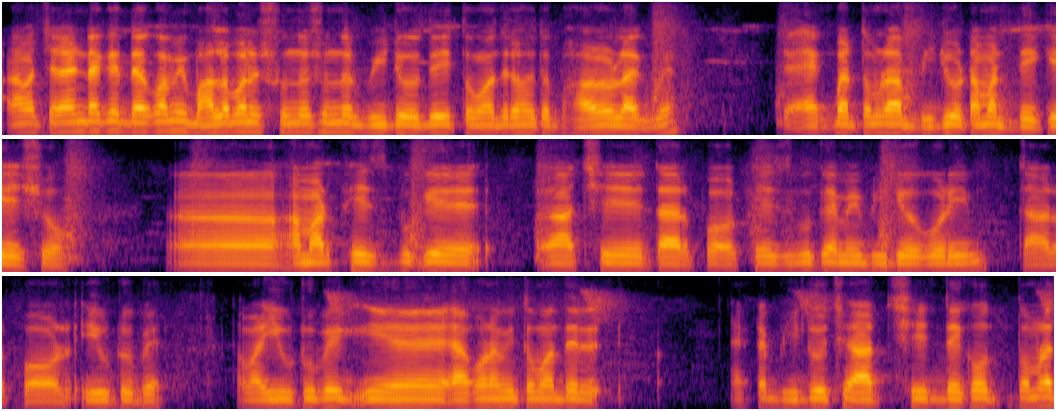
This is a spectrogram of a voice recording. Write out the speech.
আর আমার চ্যানেলটাকে দেখো, আমি ভালো ভালো সুন্দর সুন্দর ভিডিও দিই, তোমাদের হয়তো ভালো লাগবে। তো একবার তোমরা ভিডিওটা আমার দেখে এসো। আমার ফেসবুকে আছে, তারপর ফেসবুকে আমি ভিডিও করি, তারপর ইউটিউবে আমার ইউটিউবে এখন আমি তোমাদের একটা ভিডিও ছাড়ছি। দেখো, তোমরা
